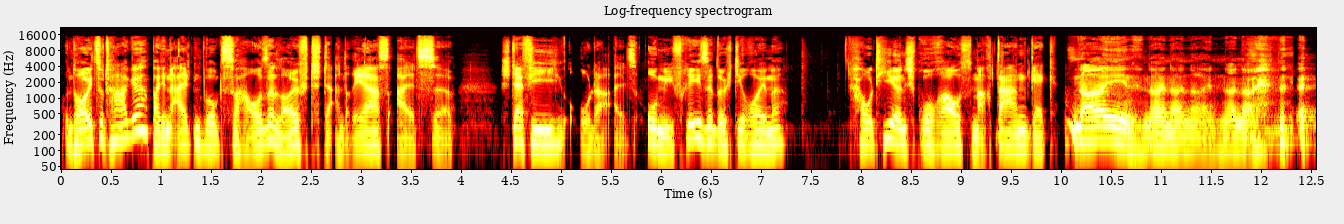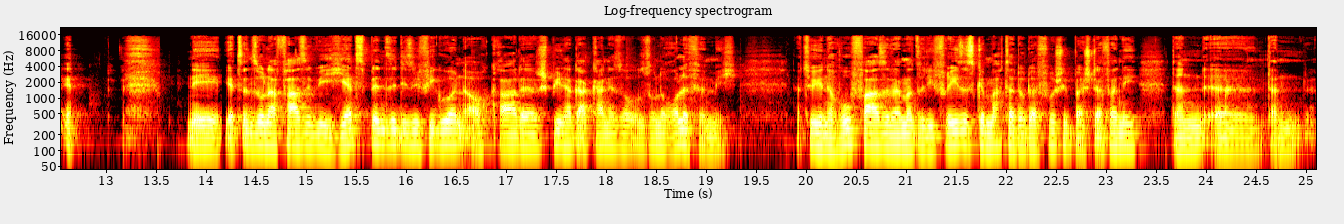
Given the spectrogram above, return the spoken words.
Und heutzutage bei den Altenburgs zu Hause läuft der Andreas als äh, Steffi oder als Omi Frese durch die Räume. Haut hier einen Spruch raus, macht da einen Gag. Nein, nein, nein, nein, nein, nein. nee, jetzt in so einer Phase, wie ich jetzt bin, sind diese Figuren auch gerade, spielen ja gar keine so, so eine Rolle für mich. Natürlich in der Hochphase, wenn man so die Fräses gemacht hat oder Frühstück bei Stefanie, dann, äh, dann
